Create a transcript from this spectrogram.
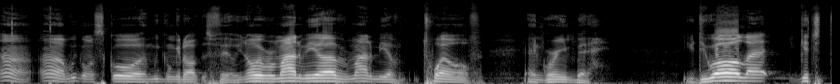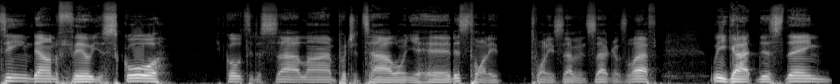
uh, uh, we going to score and we're to get off this field. You know it reminded me of? It reminded me of 12 and Green Bay. You do all that, you get your team down the field, you score, you go to the sideline, put your towel on your head. It's 20, 27 seconds left we got this thing.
